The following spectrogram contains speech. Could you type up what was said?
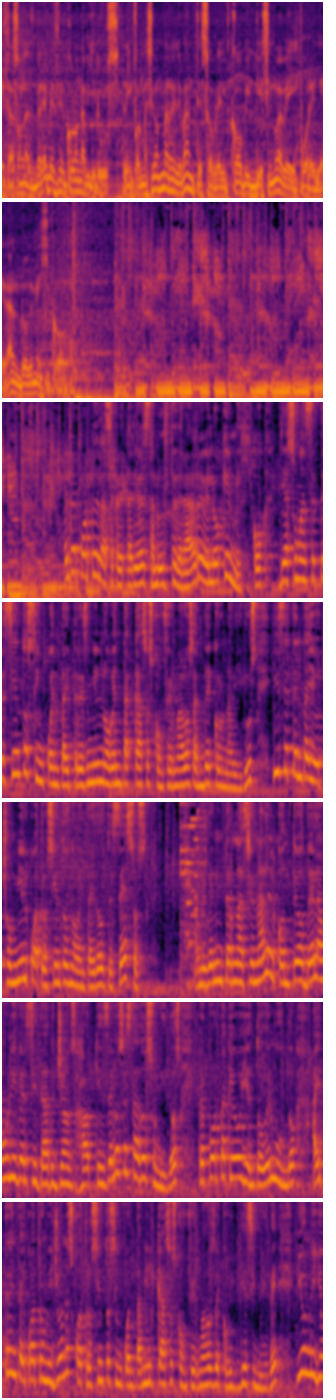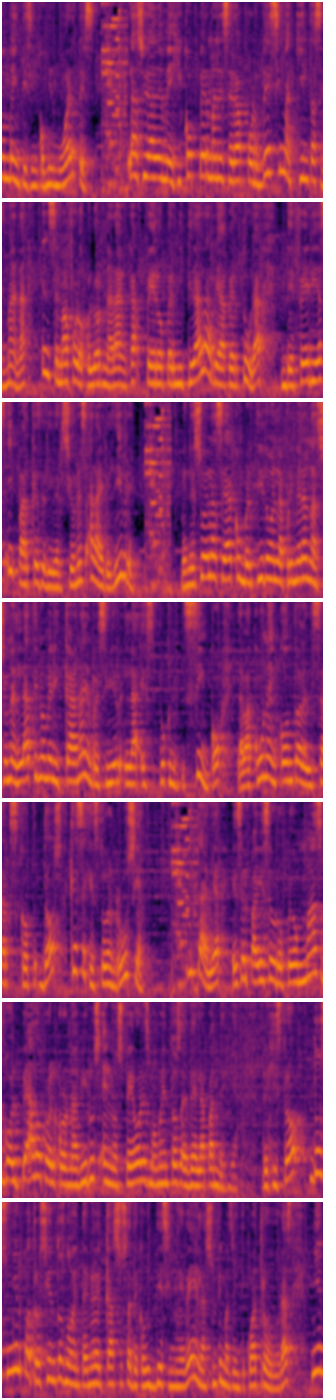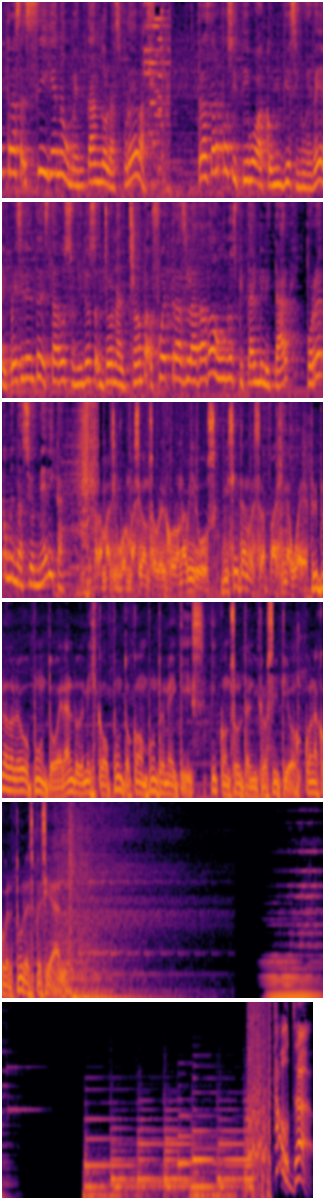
Estas son las breves del coronavirus, la información más relevante sobre el COVID-19 por el Heraldo de México. El reporte de la Secretaría de Salud Federal reveló que en México ya suman 753.090 casos confirmados de coronavirus y 78.492 decesos. A nivel internacional, el conteo de la Universidad Johns Hopkins de los Estados Unidos reporta que hoy en todo el mundo hay 34.450.000 casos confirmados de COVID-19 y 1.025.000 muertes. La Ciudad de México permanecerá por décima quinta semana en semáforo color naranja, pero permitirá la reapertura de ferias y parques de diversiones al aire libre. Venezuela se ha convertido en la primera nación latinoamericana en recibir la Sputnik 5, la vacuna en contra del SARS-CoV-2 que se gestó en Rusia. Italia es el país europeo más golpeado por el coronavirus en los peores momentos de la pandemia. Registró 2.499 casos de COVID-19 en las últimas 24 horas, mientras siguen aumentando las pruebas. Tras dar positivo a COVID-19, el presidente de Estados Unidos, Donald Trump, fue trasladado a un hospital militar por recomendación médica. Para más información sobre el coronavirus, visita nuestra página web www.heraldodemexico.com.mx y consulta el micrositio con la cobertura especial. Hold up.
